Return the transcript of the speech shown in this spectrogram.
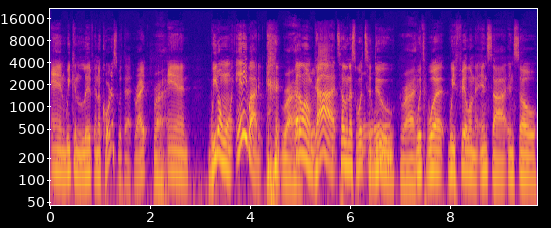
and we can live in accordance with that, right? Right. And we don't want anybody, Right. let alone God telling us what to do Right. with what we feel on the inside. And so,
